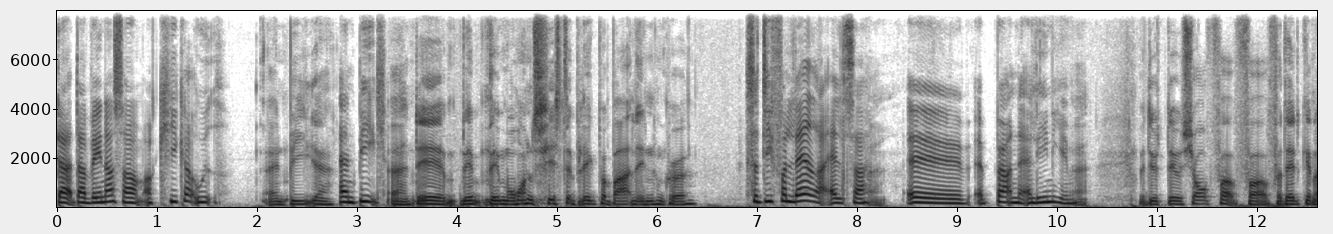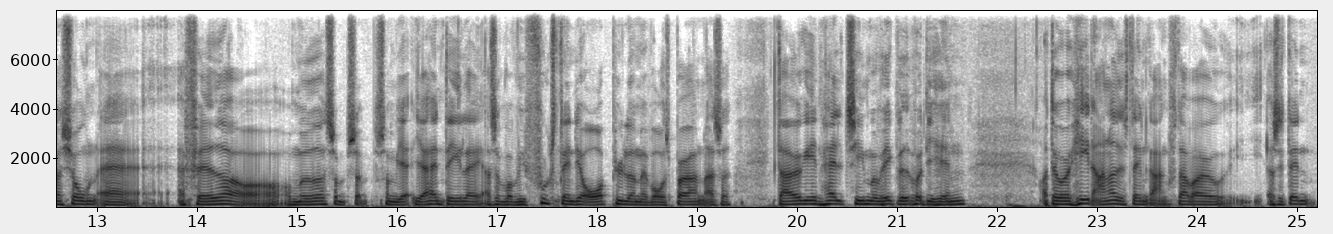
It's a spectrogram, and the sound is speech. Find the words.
der, der vender sig om og kigger ud Af en bil, ja. af en bil. ja det, det, det er morens sidste blik på barnet, inden hun kører. Så de forlader altså ja. øh, børnene alene hjemme. Ja. Men det, er jo- det er jo sjovt for, for, for den generation af, af fædre og, og mødre, som, som, som jeg, jeg er en del af, altså hvor vi er fuldstændig overpyldet med vores børn. Altså, der er jo ikke en halv time, hvor vi ikke ved, hvor de er henne. Og det var jo helt anderledes dengang, for der var jo, altså den,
